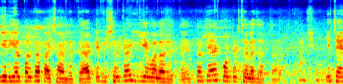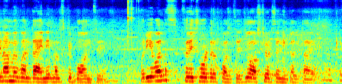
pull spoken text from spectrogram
ये रियल पल का पहचान रहता है। आर्टिफिशियल का ये वाला रहता है। इसका क्या है? कोटेड चला जाता है। अच्छा। ये चाइना में बनता है एनिमल्स के बॉन से। और ये वाला फ्रेश वाटर पल्स है जो ऑस्टर से निकलता है। ओके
